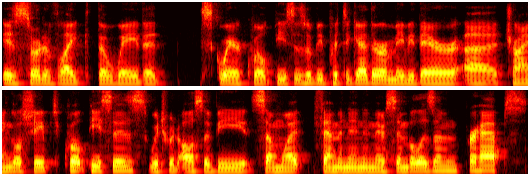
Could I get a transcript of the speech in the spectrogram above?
is sort of like the way that square quilt pieces would be put together, or maybe they're uh, triangle shaped quilt pieces, which would also be somewhat feminine in their symbolism, perhaps.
